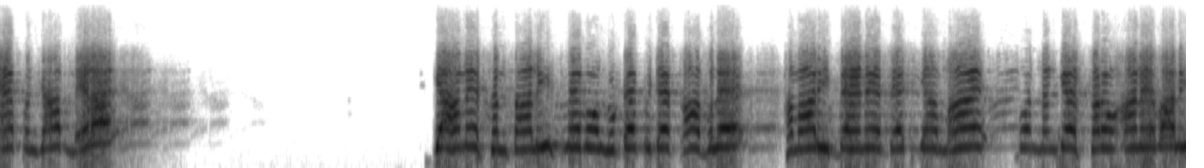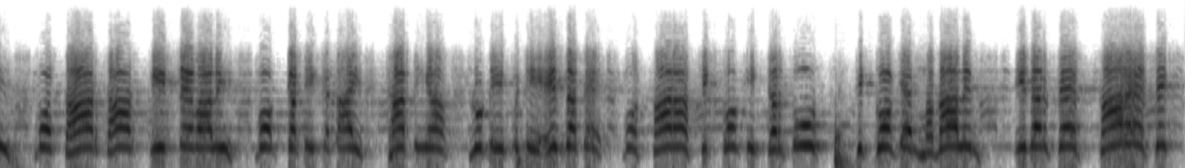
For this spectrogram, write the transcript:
اے پنجاب، میرا ہے. کیا ہمیں سینتالیس میں وہ لٹے پٹے قافلے، ہماری بہنیں، بیٹیاں، مائیں، وہ ننگے سروں آنے والی، وہ دھار دھار پیٹنے والی، وہ کٹی کٹائی چھاتیاں، لٹی پٹی عزتیں، وہ سارا سکھوں کی کرتوت، سکھوں کے مظالم، ادھر سے سارے سکھ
